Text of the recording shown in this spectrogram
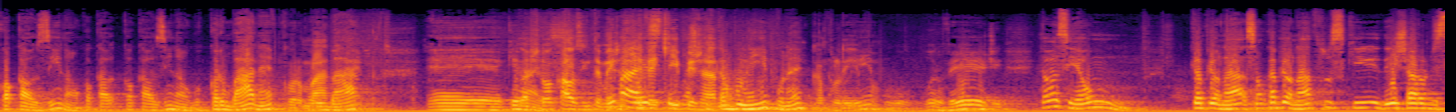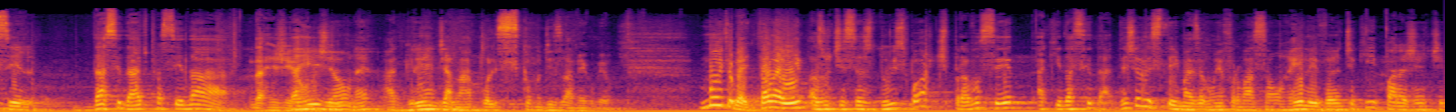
Cocalzinho, não, Cocal, Cocalzinho não, Corumbá, né? Corumbá. Corumbá. É, que Eu mais? acho que o Cocalzinho também Tem já mais, teve tem- equipe acho já, né? Campo Limpo, né? Campo Limpo. Ouro Verde. Então, assim, é um campeonato, são campeonatos que deixaram de ser da cidade para ser da, Da região. da região, né? A grande Anápolis, como diz o amigo meu. Muito bem, então aí as notícias do esporte para você aqui da cidade. Deixa eu ver se tem mais alguma informação relevante aqui para a gente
